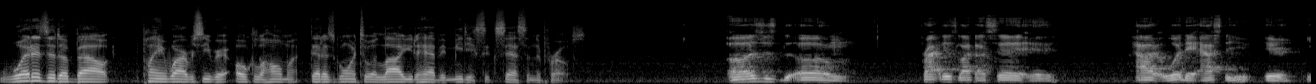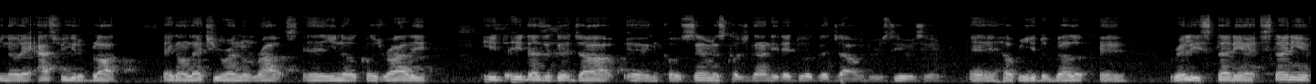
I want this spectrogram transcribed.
What is it about playing wide receiver at Oklahoma that is going to allow you to have immediate success in the pros? Uh, it's just um, practice, like I said, and how what they ask of you here. You know, they ask for you to block. They're gonna let you run them routes, and you know, Coach Riley, he he does a good job, and Coach Simmons, Coach Gundy, they do a good job with the receivers here and helping you develop and really studying studying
